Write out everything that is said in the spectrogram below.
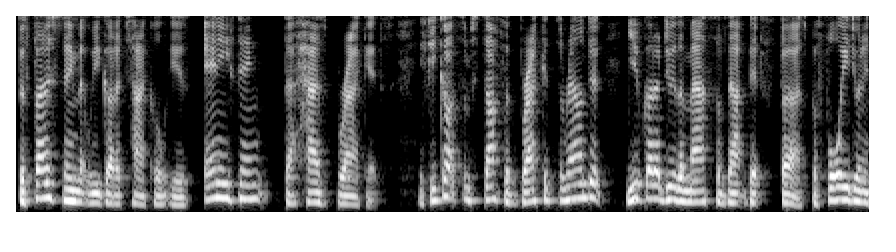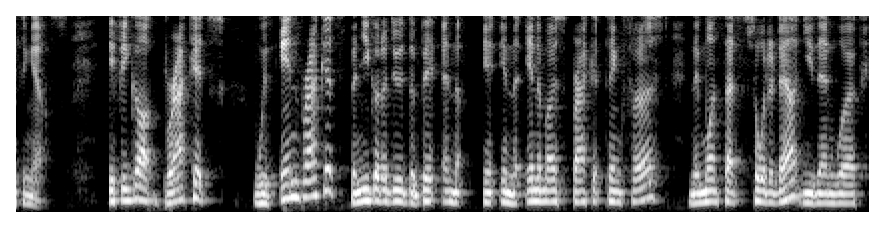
the first thing that we got to tackle is anything that has brackets. If you've got some stuff with brackets around it, you've got to do the maths of that bit first before you do anything else. If you got brackets within brackets, then you got to do the bit in the in the innermost bracket thing first, and then once that's sorted out, you then work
